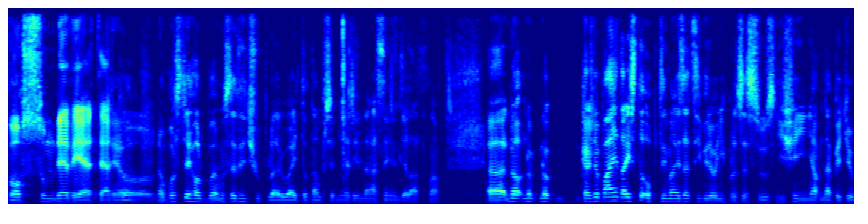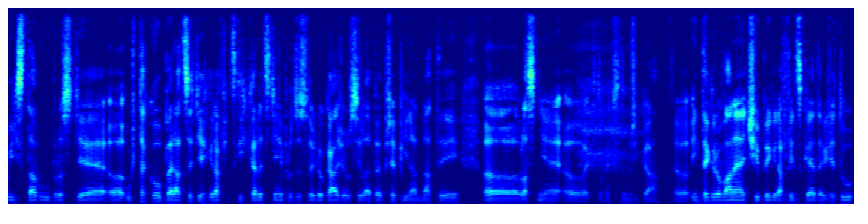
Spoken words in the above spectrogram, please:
8, 9, jako... Jo. No prostě hold bude muset jít šupleru a to tam přeměřit, nedá se nic dělat, no. Uh, no, no, no, každopádně tady s to optimalizací výrobních procesů, znišení napěťových stavů, prostě uh, už ta kooperace těch grafických karet s těmi procesory dokážou si lépe přepínat na ty uh, vlastně, uh, jak, to, jak se tomu říká, uh, integrované čipy grafické, mm. takže tu uh,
